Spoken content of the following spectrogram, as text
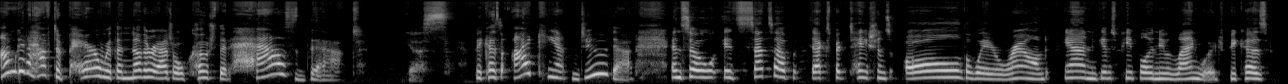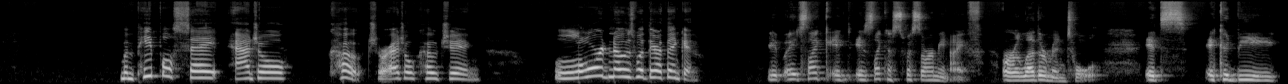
I'm going to have to pair with another agile coach that has that yes, because I can't do that. And so it sets up expectations all the way around and gives people a new language because when people say agile coach or agile coaching, Lord knows what they're thinking. it, it's like it, it's like a Swiss Army knife or a Leatherman tool. It's it could be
